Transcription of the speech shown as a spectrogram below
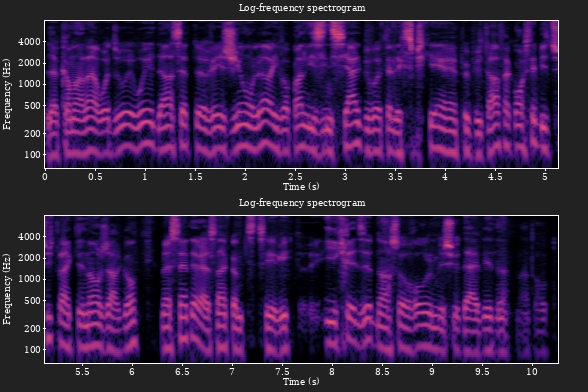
le commandant va dire, oui, oui, dans cette région-là, il va prendre les initiales, puis il va te l'expliquer un peu plus tard. Fait qu'on s'habitue tranquillement au jargon. Mais c'est intéressant comme petite série. Il est crédible dans son rôle, M. David, entre autres.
